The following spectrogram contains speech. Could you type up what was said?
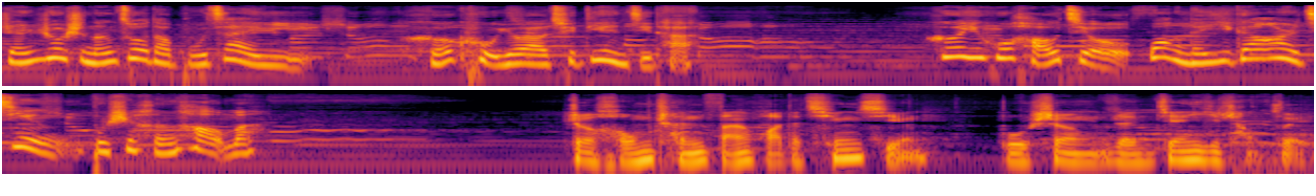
人若是能做到不在意，何苦又要去惦记他？喝一壶好酒，忘得一干二净，不是很好吗？这红尘繁华的清醒，不胜人间一场醉。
